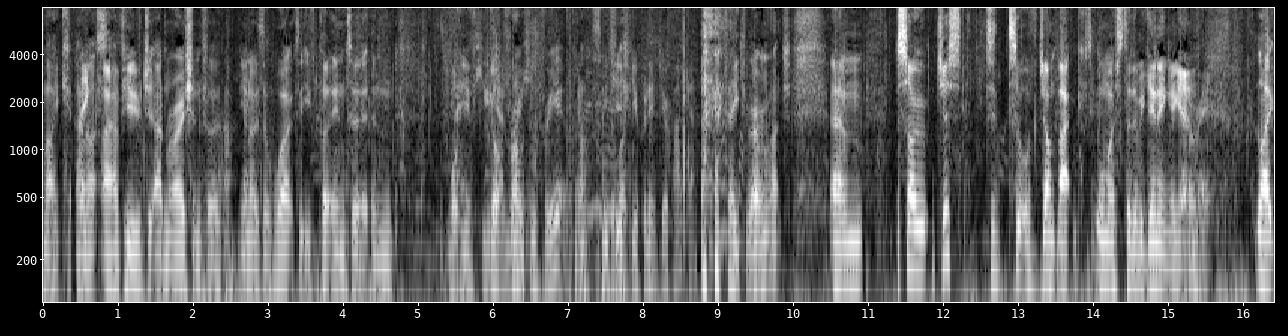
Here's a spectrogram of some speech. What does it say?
like, and I, I have huge admiration for Oh, you know the work that you've put into it and what I you've got from it. admiration for you. Oh, thank the you. work you put into your podcast. Thank you very much. Um, so just to sort of jump back almost to the beginning again, Oh, right. like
